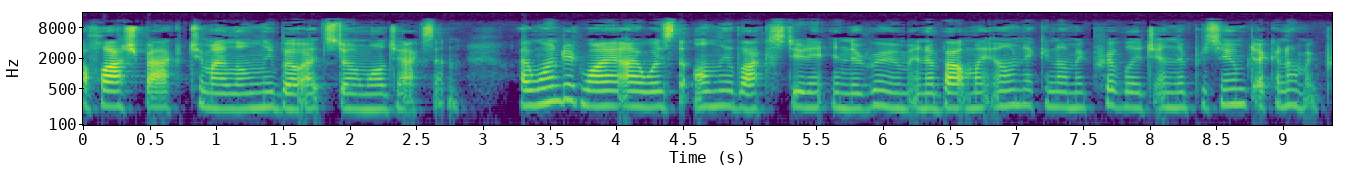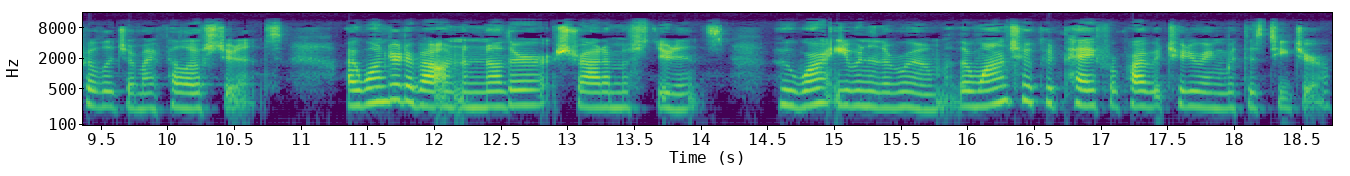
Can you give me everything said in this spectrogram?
a flashback to my lonely boat at Stonewall Jackson. I wondered why I was the only black student in the room and about my own economic privilege and the presumed economic privilege of my fellow students. I wondered about another stratum of students who weren't even in the room, the ones who could pay for private tutoring with this teacher.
